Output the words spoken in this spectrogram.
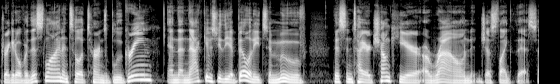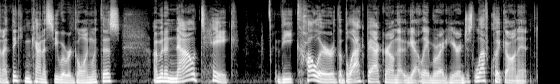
drag it over this line until it turns blue-green, and then that gives you the ability to move this entire chunk here around just like this. And I think you can kind of see where we're going with this. I'm gonna now take the color, the black background that we've got labeled right here, and just left click on it.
